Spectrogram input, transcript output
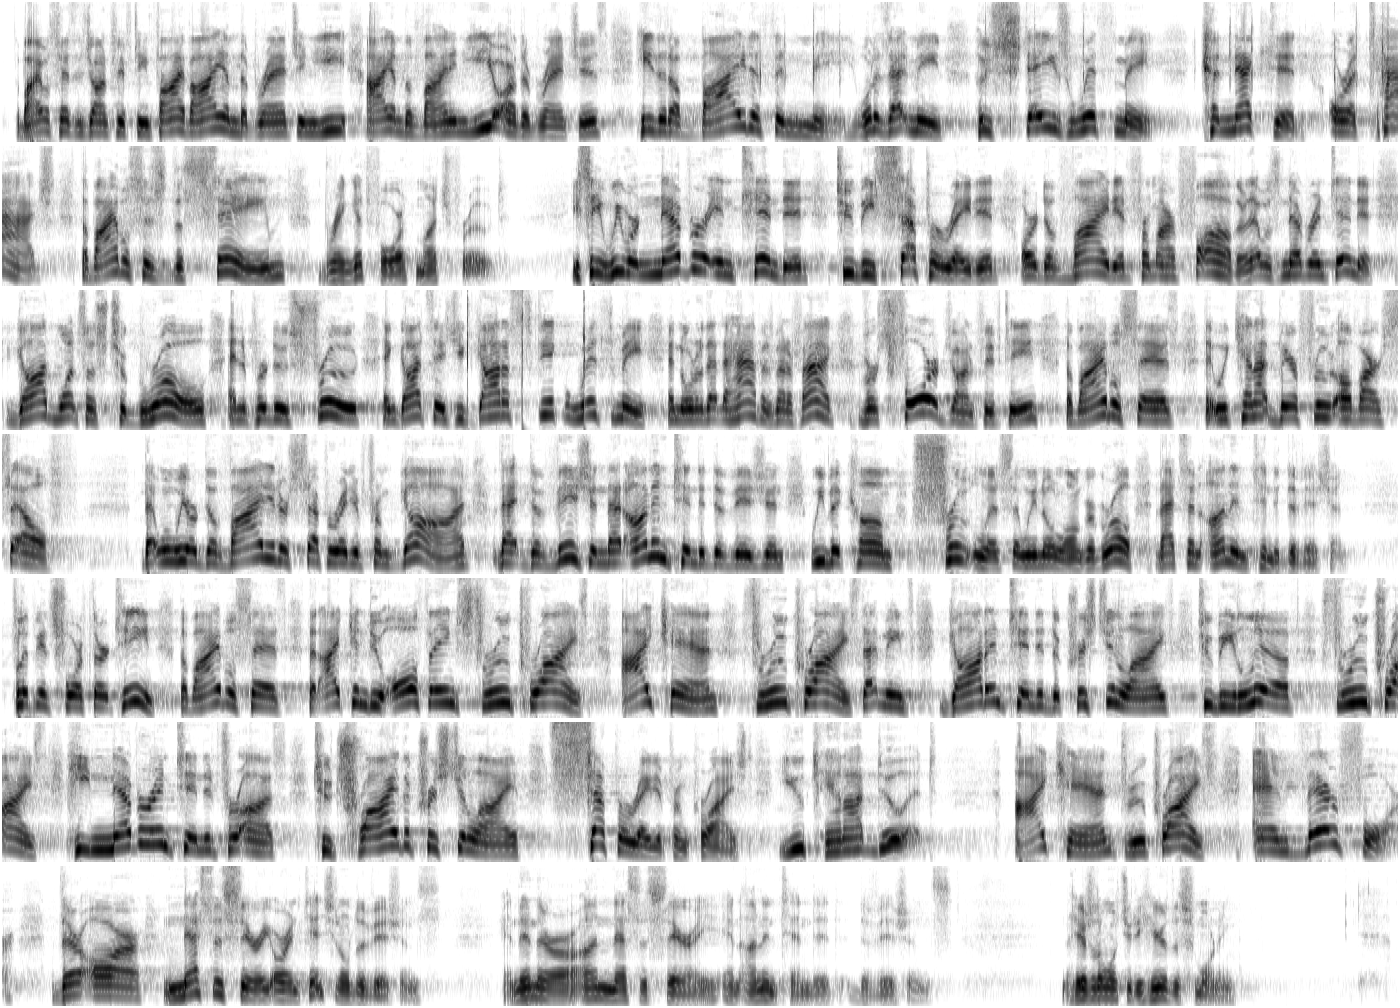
The Bible says in John 15, 5, I am the branch and ye, I am the vine and ye are the branches. He that abideth in me. What does that mean? Who stays with me, connected or attached. The Bible says the same bringeth forth much fruit. You see, we were never intended to be separated or divided from our Father. That was never intended. God wants us to grow and to produce fruit, and God says, You got to stick with me in order that to happen. As a matter of fact, verse 4 of John 15, the Bible says that we cannot bear fruit of ourselves that when we are divided or separated from God, that division, that unintended division, we become fruitless and we no longer grow. That's an unintended division. Philippians 4:13, the Bible says that I can do all things through Christ. I can through Christ. That means God intended the Christian life to be lived through Christ. He never intended for us to try the Christian life separated from Christ. You cannot do it. I can through Christ. And therefore, there are necessary or intentional divisions. And then there are unnecessary and unintended divisions. Now, here's what I want you to hear this morning.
